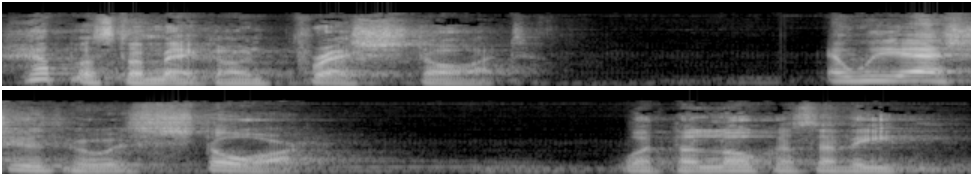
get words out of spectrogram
help us to make a fresh start. And we ask you to restore what the locusts have eaten.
